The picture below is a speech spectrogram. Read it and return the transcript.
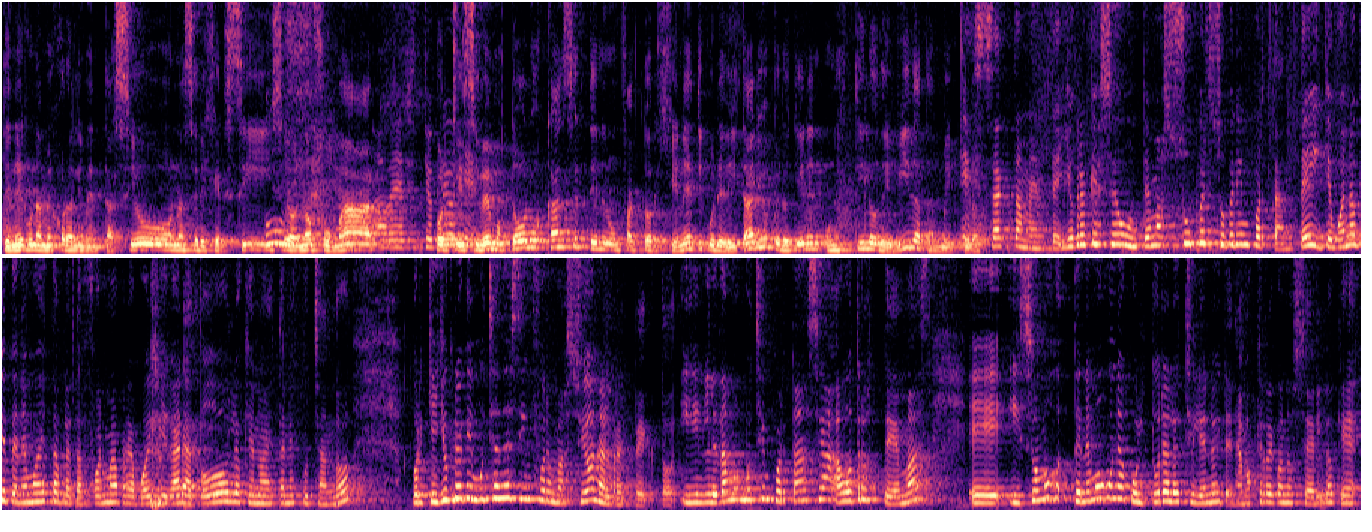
tener una mejor alimentación, hacer ejercicio, no fumar? Porque si vemos todos los cánceres tienen un factor genético hereditario, pero tienen un estilo de vida también. Que Exactamente. Yo creo que ese es un tema súper, súper importante y qué bueno que tenemos esta plataforma para poder llegar a todos los que nos están escuchando porque yo creo que hay mucha desinformación al respecto y le damos mucha importancia a otros temas eh, y somos, tenemos una cultura los chilenos y tenemos que reconocerlo que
